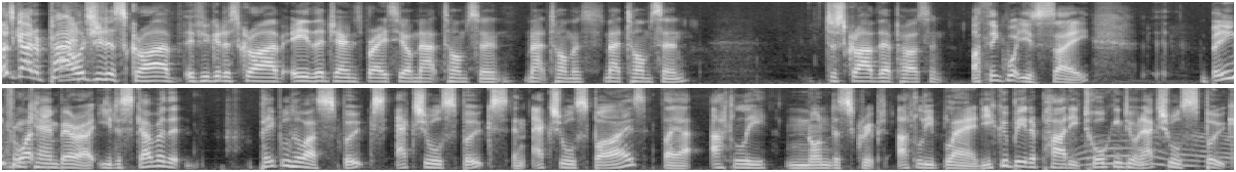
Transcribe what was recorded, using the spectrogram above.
Let's go to Pat. How would you describe if you could describe either James Bracey or Matt Thompson, Matt Thomas, Matt Thompson? Describe their person. I think what you say, being from What- Canberra, you discover that people who are spooks, actual spooks, and actual spies, they are utterly nondescript, utterly bland. You could be at a party talking to an actual spook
